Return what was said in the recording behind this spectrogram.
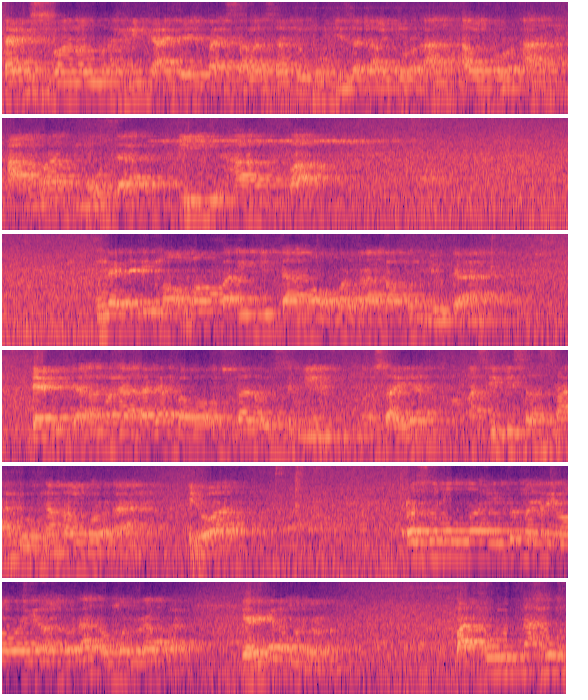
Tapi subhanallah ini keajaiban. Salah satu mujizat Al-Quran Al-Quran amat mudah dihafal. Enggak jadi mau-mau bagi kita Mau umur berapapun juga jadi jangan mengatakan bahwa Ustaz segini saya masih bisa sanggup ngapal Quran. Ikhwan, Rasulullah itu menerima wahyu Al-Quran umur berapa? Kira-kira umur berapa? 40 tahun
